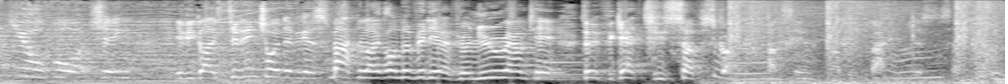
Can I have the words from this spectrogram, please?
Thank you all for watching. If you guys did enjoy, don't forget to smack a like on the video. If you're new around here, don't forget to subscribe. That's it. I'll be back in just a second.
